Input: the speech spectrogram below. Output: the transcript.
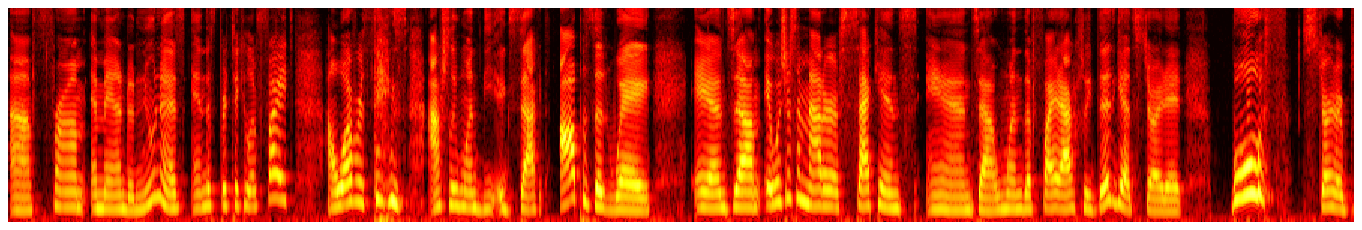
uh, from Amanda Nunes in this particular fight. However, things actually went the exact opposite way. And um, it was just a matter of seconds. And uh, when the fight actually did get started, both started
